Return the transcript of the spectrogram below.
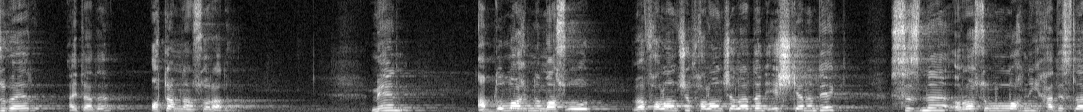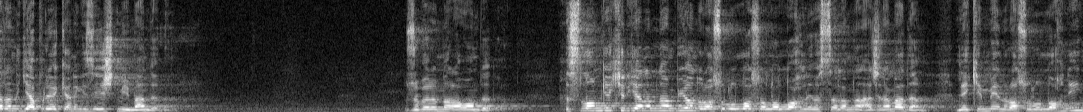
Zubayr aytadi, otamdan so'radim. Men Abdulloh ibn Mas'ud va falonchi falonchalardan eshitganimdek, sizni Rasulullohning hadislarini gapirayotganingizni eshitmayman dedi. Zubayr ibn Avom dedi: Islomga kirganimdan buyon Rasululloh sollallohu alayhi vasallamdan ajramadim, lekin men Rasulullohning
